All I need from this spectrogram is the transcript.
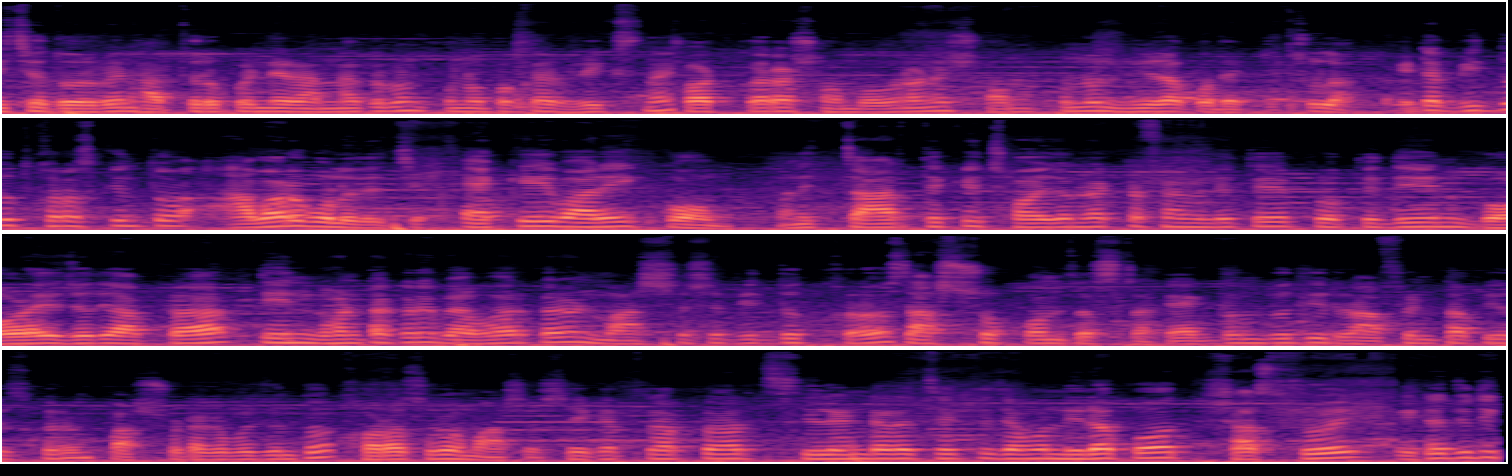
নিচে ধরবেন, হাতের উপর নিয়ে রান্না করবেন, কোনো প্রকার রিস্ক নাই। শর্ট করার সম্ভাবনা নেই, সম্পূর্ণ নিরাপদ একটা চুলা। এটা বিদ্যুৎ খরচ কিন্তু আবারও বলে দিচ্ছে, একেবারেই কম। মানে চার থেকে ছয় জনের একটা ফ্যামিলিতে প্রতিদিন গড়ে যদি আপনারা তিন ঘণ্টা করে ব্যবহার করেন, মাস শেষে বিদ্যুৎ খরচ চারশো পঞ্চাশ টাকা। একদম যদি রাফ এন্ড টাফ ইউজ করেন, পাঁচশো টাকা পর্যন্ত খরচ হবে মাসে। সেক্ষেত্রে আপনার সিলিন্ডারের চাইতে যেমন নিরাপদ, সাশ্রয়। এটা যদি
